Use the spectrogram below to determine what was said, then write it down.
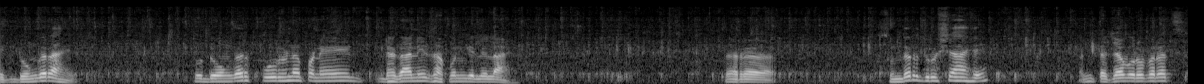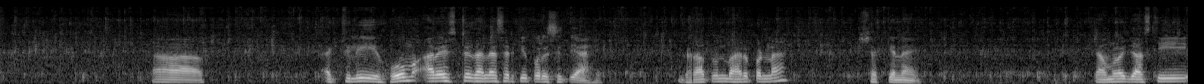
एक डोंगर आहे. तो डोंगर पूर्णपणे ढगाने झाकून गेलेला आहे. तर सुंदर दृश्य आहे. आणि त्याच्याबरोबरच ॲक्च्युली होम अरेस्ट झाल्यासारखी परिस्थिती आहे. घरातून बाहेर पडणं शक्य नाही. त्यामुळे जास्ती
